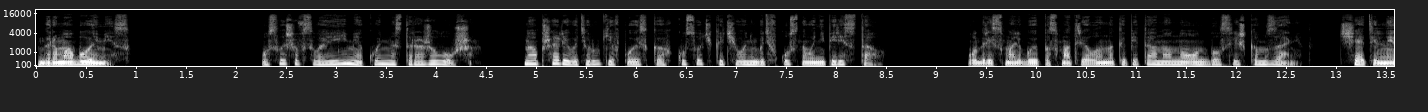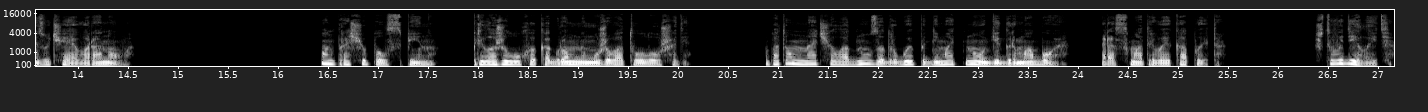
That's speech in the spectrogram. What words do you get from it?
«Громобой, мисс», Услышав свое имя, конь насторожил уши, но обшаривать руки в поисках кусочка чего-нибудь вкусного не перестал. Одри с мольбой посмотрела на капитана, но он был слишком занят, тщательно изучая Воронова. Он прощупал спину, приложил ухо к огромному животу лошади, а потом начал одну за другой поднимать ноги громобоя, рассматривая копыта. «Что вы делаете?»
